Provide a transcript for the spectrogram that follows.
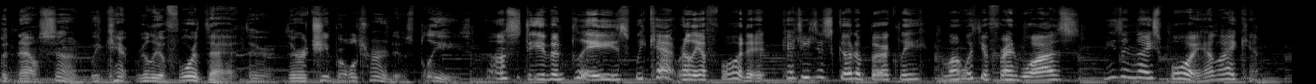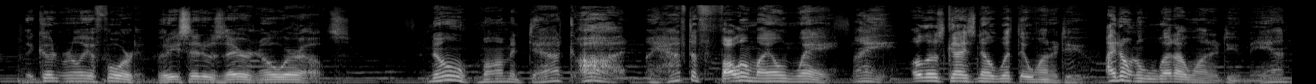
But now, son, we can't really afford that. There, there are cheaper alternatives, please. Oh, Stephen, please. We can't really afford it. Can't you just go to Berkeley along with your friend Woz? He's a nice boy. I like him. They couldn't really afford it, but he said it was there or nowhere else. No, Mom and Dad, God, I have to follow my own way. I, all those guys know what they want to do. I don't know what I want to do, man.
